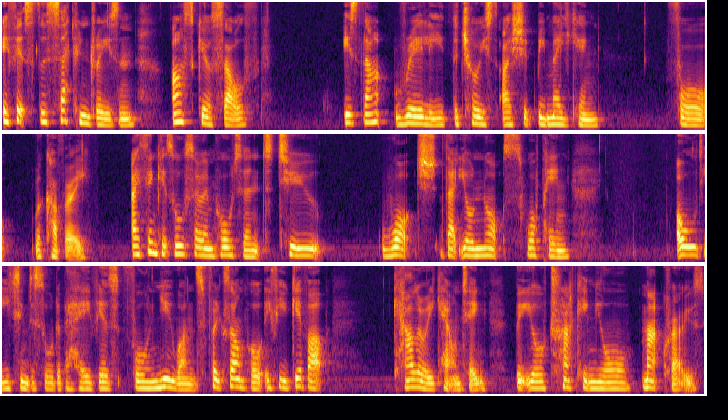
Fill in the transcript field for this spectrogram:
If it's the second reason, ask yourself is that really the choice I should be making for recovery? I think it's also important to watch that you're not swapping old eating disorder behaviours for new ones. For example, if you give up calorie counting but you're tracking your macros.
